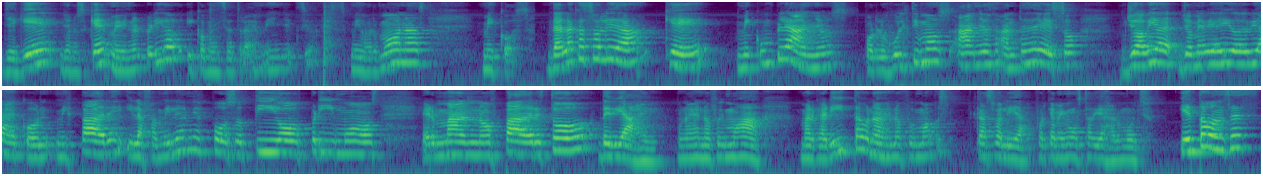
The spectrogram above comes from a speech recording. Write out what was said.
llegué, yo no sé qué, me vino el periodo y comencé otra vez mis inyecciones, mis hormonas, mi cosa. Da la casualidad que mi cumpleaños por los últimos años antes de eso, yo, había, yo me había ido de viaje con mis padres y la familia de mi esposo, tíos, primos, hermanos, padres, todo de viaje. Una vez nos fuimos a Margarita, una vez nos fuimos, casualidad, porque a mí me gusta viajar mucho. Y entonces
